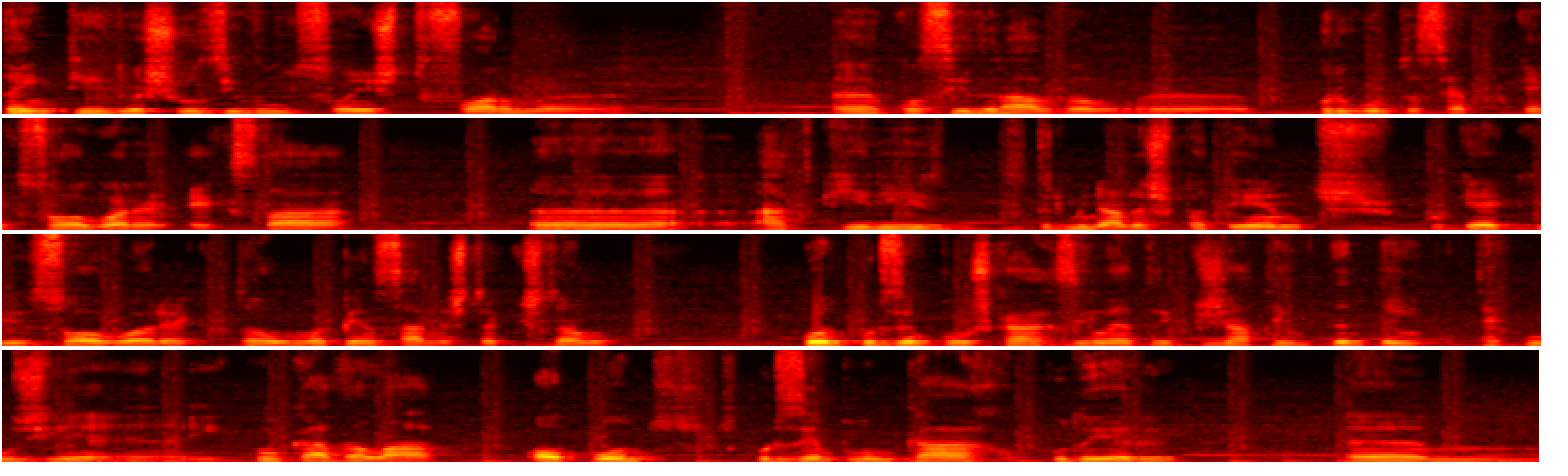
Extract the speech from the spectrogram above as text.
têm tido as suas evoluções de forma uh, considerável. Uh, Pergunta-se é porque é que só agora é que está a adquirir determinadas patentes, porque é que só agora é que estão a pensar nesta questão, quando, por exemplo, os carros elétricos já têm tanta tecnologia colocada lá, ao ponto de, por exemplo, um carro poder um,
